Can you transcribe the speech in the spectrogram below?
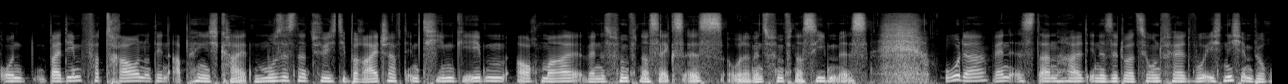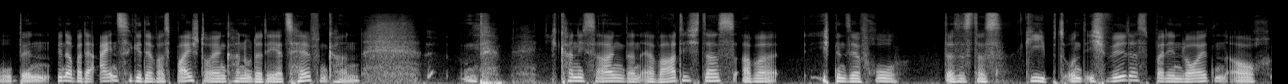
und bei dem Vertrauen und den Abhängigkeiten muss es natürlich die Bereitschaft im Team geben, auch mal, wenn es fünf nach sechs ist oder wenn es fünf nach sieben ist oder wenn es dann halt in eine Situation fällt, wo ich nicht im Büro bin, bin aber der Einzige, der was beisteuern kann oder der jetzt helfen kann, ich kann nicht sagen, dann erwarte ich das, aber ich bin sehr froh, dass es das gibt. Und ich will das bei den Leuten auch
